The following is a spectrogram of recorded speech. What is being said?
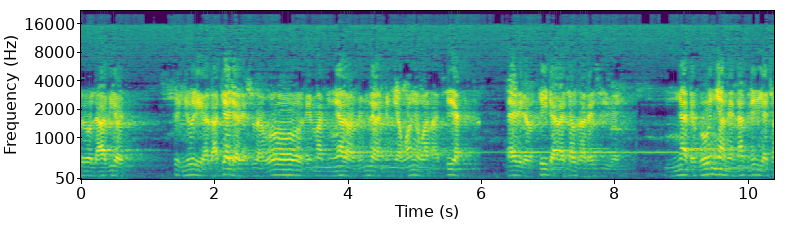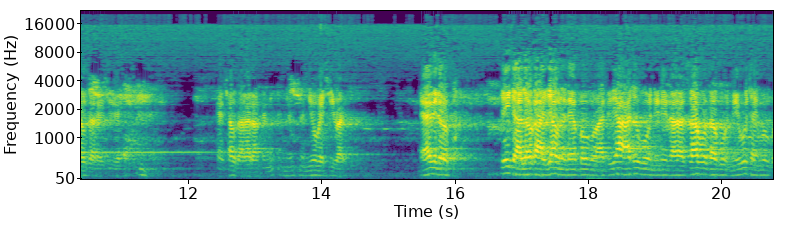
သူတို့လာပြီးတော့ဆွေမျိုးတွေကလာကြကြတယ်ဆိုတော့ဒီမှာမြင်ရတော့ဒီနေ့လည်းငြဝမ်းရဝမ်းသာဖြစ်ရတယ်အဲဒီတော့တိတာက6စာလည်းရှိတယ်။နတ်တကောညနဲ့နတ်ကလေးတွေက6စာလည်းရှိတယ်။အဲ6စာကတော့မျိုးပဲရှိပါတယ်။အဲဒီတော့တိတာလောကရောက်နေတဲ့ပုဂ္ဂိုလ်ဟာတရားအထုတ်ဖို့နေနေတာစားဖို့တောက်ဖို့နေဖို့ထိုင်ဖို့က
